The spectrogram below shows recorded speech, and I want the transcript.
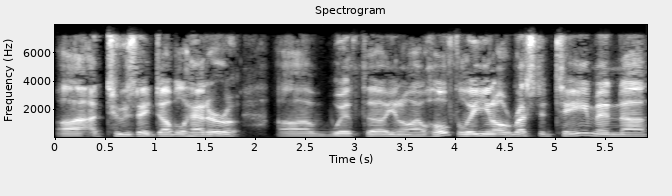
uh, a Tuesday doubleheader uh, with, you know, hopefully, you know, a rested team, and uh,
